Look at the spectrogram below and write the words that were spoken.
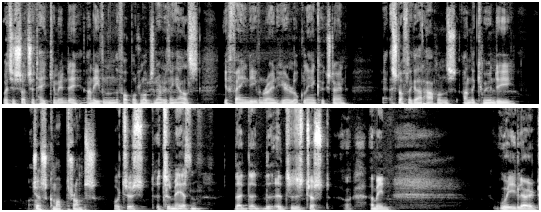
which is such a tight community, and even in the football clubs and everything else, you find even around here locally in Cookstown, uh, stuff like that happens, and the community just come up trumps. which is it's amazing that, that, that it is just I mean we learned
